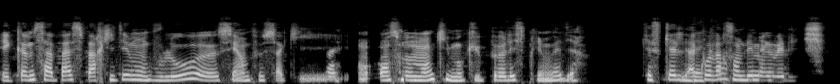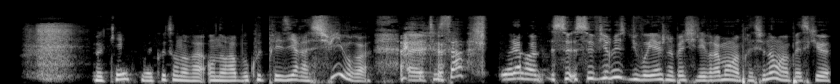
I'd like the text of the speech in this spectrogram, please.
Et comme ça passe par quitter mon boulot, euh, c'est un peu ça qui, en, ce moment, qui m'occupe euh, l'esprit, on va dire. Qu'est-ce qu'elle, à quoi va ressembler ma nouvelle vie Ok, bon, écoute, on aura on aura beaucoup de plaisir à suivre euh, tout ça. Et alors, euh, ce, ce, virus du voyage, n'empêche, il est vraiment impressionnant hein, parce que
